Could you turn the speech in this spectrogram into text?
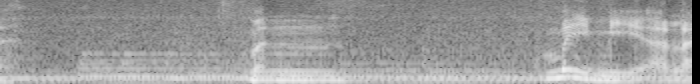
นะ มันไม่มีอะไร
